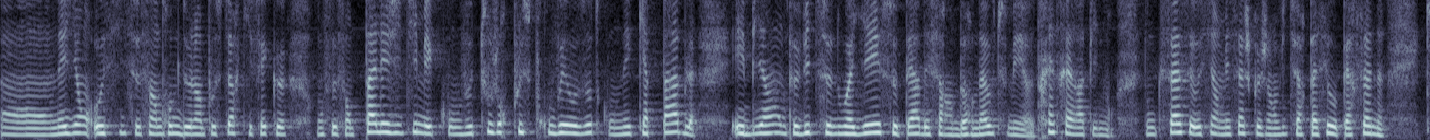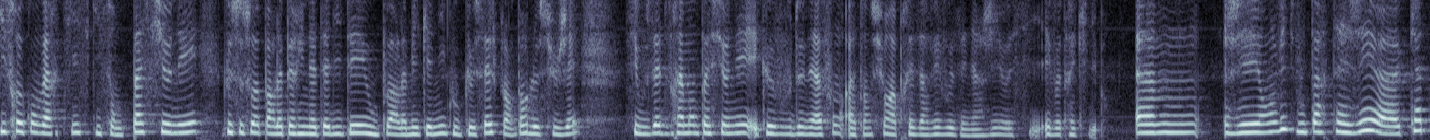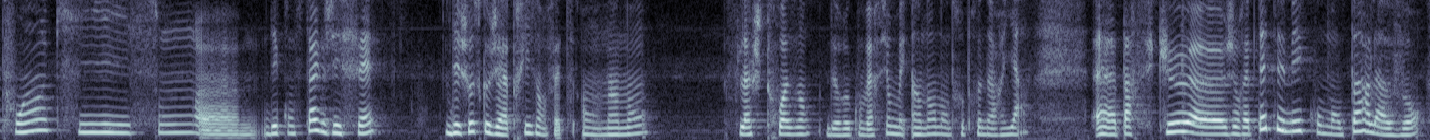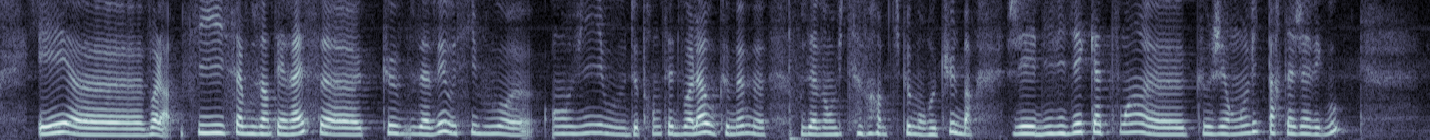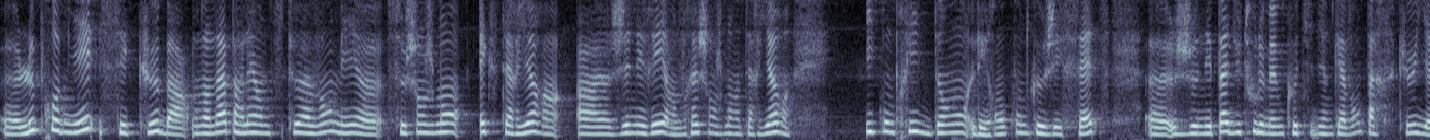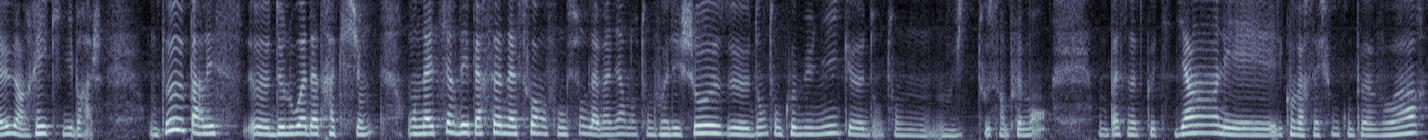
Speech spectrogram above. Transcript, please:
en ayant aussi ce syndrome de l'imposteur qui fait que on se sent pas légitime et qu'on veut toujours plus prouver aux autres qu'on est capable, eh bien on peut vite se noyer, se perdre et faire un burn-out mais euh, très très rapidement. Donc ça c'est aussi un message que j'ai envie de faire passer aux personnes qui se reconvertissent, qui sont passionnées, que ce soit par la périnatalité ou par la mécanique ou que sais-je, peu importe le sujet. Si vous êtes vraiment passionné et que vous vous donnez à fond, attention à préserver vos énergies aussi et votre équilibre. Euh, j'ai envie de vous partager euh, quatre points qui sont euh, des constats que j'ai faits, des choses que j'ai apprises en fait en un an, slash trois ans de reconversion, mais un an d'entrepreneuriat. parce que j'aurais peut-être aimé qu'on m'en parle avant et euh, voilà, si ça vous intéresse, euh, que vous avez aussi vous euh, envie de prendre cette voie-là ou que même vous avez envie de savoir un petit peu mon recul, ben, j'ai divisé quatre points que j'ai envie de partager avec vous. le premier, c'est que, bah, on en a parlé un petit peu avant, mais ce changement extérieur a, généré un vrai changement intérieur y compris dans les rencontres que j'ai faites, je n'ai pas du tout le même quotidien qu'avant parce qu'il y a eu un rééquilibrage. On peut parler euh, de loi d'attraction. On attire des personnes à soi en fonction de la manière dont on voit les choses, dont on communique, euh, dont on, vit tout simplement. On passe notre quotidien, les, conversations qu'on peut avoir,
